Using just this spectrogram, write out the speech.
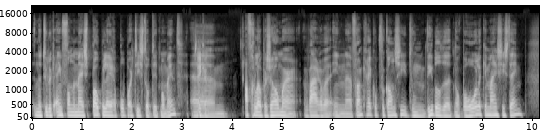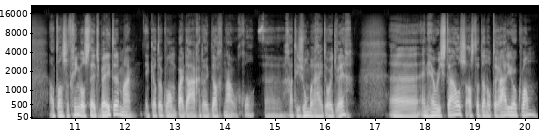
Natuurlijk een van de meest populaire popartiesten op dit moment. Zeker. Ehm, afgelopen zomer waren we in eh, Frankrijk op vakantie. Toen wiebelde het nog behoorlijk in mijn systeem. Althans, het ging wel steeds beter. Maar ik had ook wel een paar dagen dat ik dacht... nou, goh, eh, gaat die somberheid ooit weg? Eh, en Harry Styles, als dat dan op de radio kwam...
